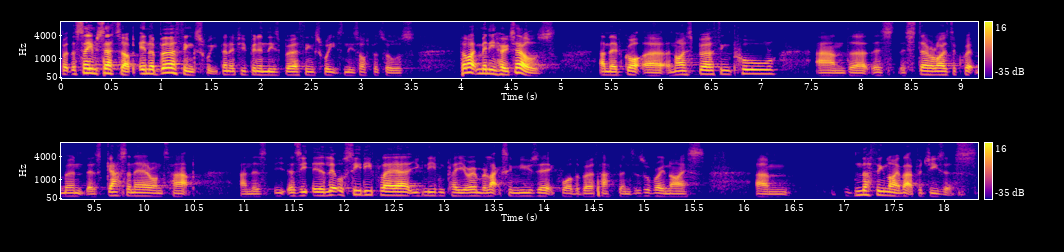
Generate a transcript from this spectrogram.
but the same setup in a birthing suite. I don't know if you've been in these birthing suites in these hospitals. They're like mini hotels, and they've got a, a nice birthing pool, and uh, there's, there's sterilized equipment, there's gas and air on tap, and there's, there's a little CD player. You can even play your own relaxing music while the birth happens. It's all very nice. Um, nothing like that for Jesus.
